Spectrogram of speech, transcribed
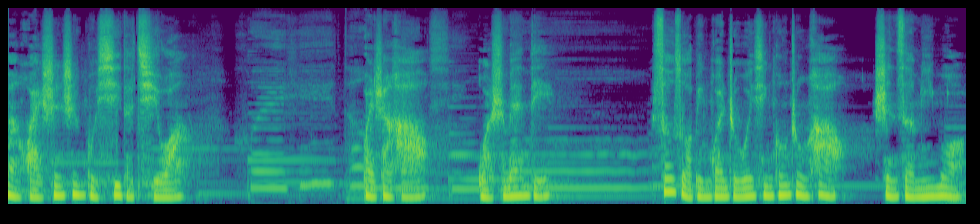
满怀生生不息的期望。晚上好，我是 Mandy。搜索并关注微信公众号“深色咪墨”，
